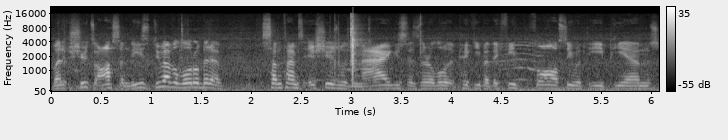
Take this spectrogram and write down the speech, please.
but it shoots awesome. These do have a little bit of sometimes issues with mags as they're a little bit picky, but they feed flawlessly with the EPMs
